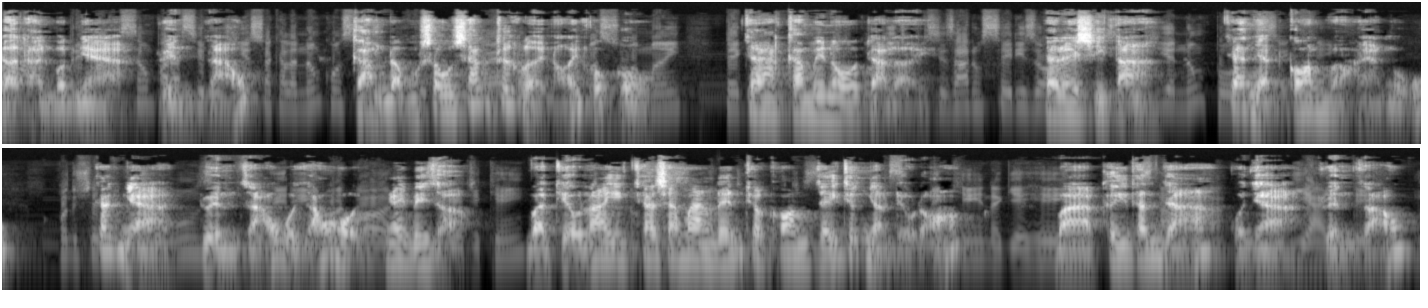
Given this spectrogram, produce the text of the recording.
trở thành một nhà truyền giáo. Cảm động sâu sắc trước lời nói của cô, cha Camino trả lời, Teresita, cha nhận con vào hàng ngũ các nhà truyền giáo của giáo hội ngay bây giờ. và chiều nay cha sẽ mang đến cho con giấy chứng nhận điều đó. Và cây thánh giá của nhà truyền giáo.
